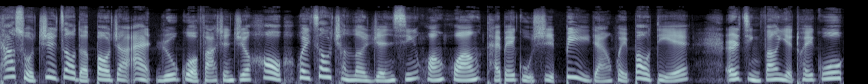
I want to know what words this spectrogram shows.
他所制造的爆炸案如果发生之后，会造成了人心惶惶，台北股市。必然会暴跌，而警方也推估，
